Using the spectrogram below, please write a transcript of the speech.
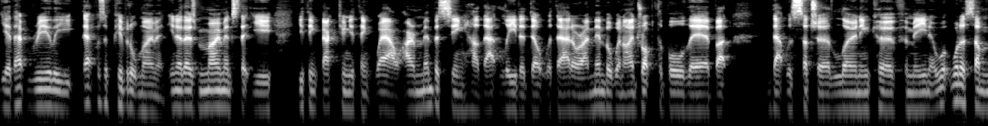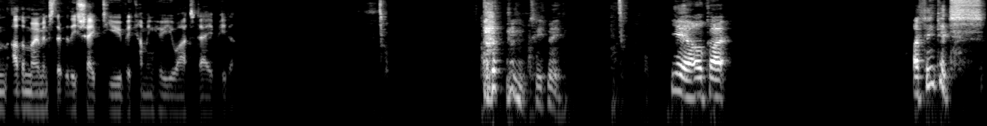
yeah, that really that was a pivotal moment. You know, those moments that you you think back to and you think, wow, I remember seeing how that leader dealt with that, or I remember when I dropped the ball there, but that was such a learning curve for me. You know, what, what are some other moments that really shaped you becoming who you are today, Peter? Excuse me. Yeah, okay. I think it's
